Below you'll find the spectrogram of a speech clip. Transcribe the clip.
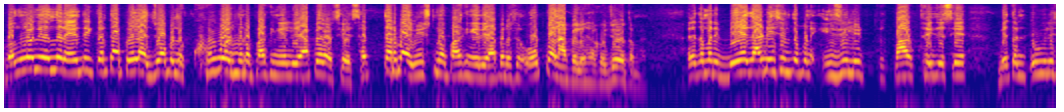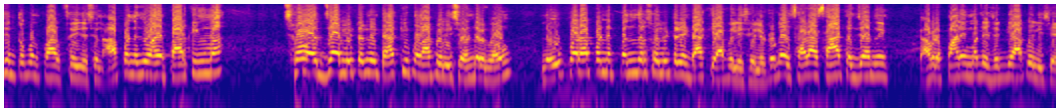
બંગલોની અંદર એન્ટ્રી કરતા પહેલા જો આપણને ખૂબ જ મોટો પાર્કિંગ એરિયા આપેલો છે, સત્તર બાય વીસનો પાર્કિંગ એરિયા આપેલો છે ઓપન આપેલો છે જો તમે. અને તમારી બે ગાડી છે ને તો પણ ઇઝીલી પાર્ક થઈ જશે, બે ત્રણ ટુ વ્હીલર છે ને તો પણ પાર્ક થઈ જશે. ને આપણને જો અહીંયા પાર્કિંગમાં છ હજાર લીટરની ટાંકી પણ આપેલી છે અંડરગ્રાઉન્ડ ને ઉપર આપણને પંદરસો લીટરની ટાંકી આપેલી છે. એટલે ટોટલ સાડા સાત હજારની આપણે પાણી માટે જગ્યા આપેલી છે.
